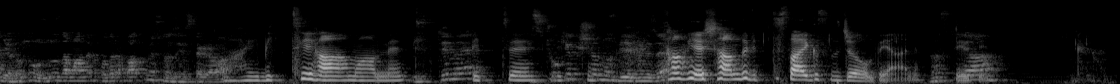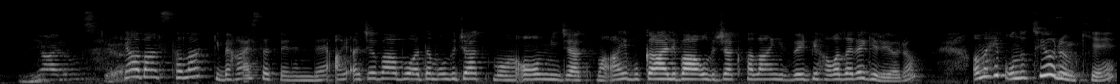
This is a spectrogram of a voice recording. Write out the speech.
Ha yanımda uzun zamandır fotoğraf atmıyorsunuz Instagram'a. Ay bitti ya Muhammed. Bitti mi? Bitti. Siz çok yakışıyorsunuz birbirinize. Tam yaşandı bitti saygısızca oldu yani. Nasıl Sevdiğim. ya? Niye ayrıldınız ki? Ya ben salak gibi her seferinde ay acaba bu adam olacak mı, olmayacak mı, ay bu galiba olacak falan gibi böyle bir havalara giriyorum. Ama hep unutuyorum ki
